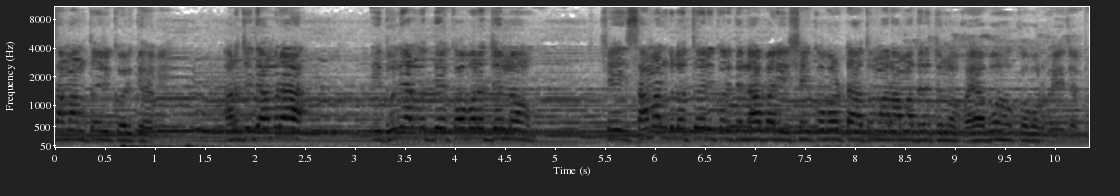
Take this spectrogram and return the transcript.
সামান তৈরি করতে হবে। আর যদি আমরা এই দুনিয়ার মধ্যে কবরের জন্য সেই সামানগুলো তৈরি করতে না পারি, সেই কবরটা তোমার আমাদের জন্য ভয়াবহ কবর হয়ে যাবে।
